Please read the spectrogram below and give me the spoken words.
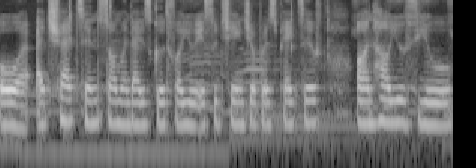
or attracting someone that is good for you is to change your perspective on how you view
